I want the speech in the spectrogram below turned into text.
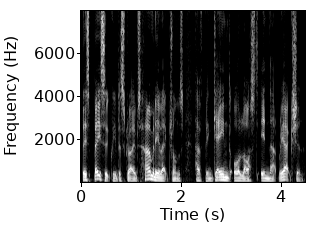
This basically describes how many electrons have been gained or lost in that reaction.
